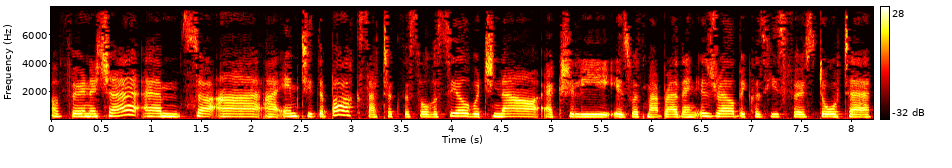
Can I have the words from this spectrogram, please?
of furniture. Um, so I, I emptied the box. I took the silver seal, which now actually is with my brother in Israel because his first daughter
